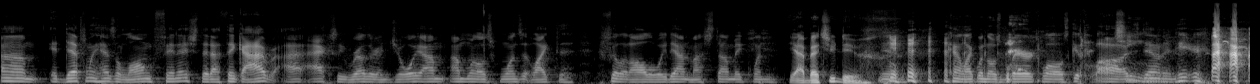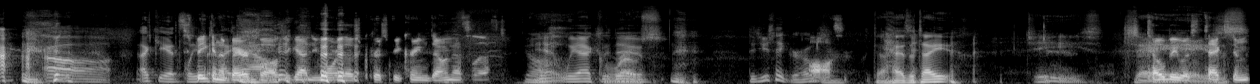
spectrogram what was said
Um, it definitely has a long finish that I think I, I actually rather enjoy. I'm I'm one of those ones that like to feel it all the way down my stomach when Yeah, I bet you do. yeah, kind of like when those bear claws get lodged down in here. Oh, I can't sleep. Speaking of bear now. claws, you got any more of those Krispy Kreme donuts left? yeah, we actually Gross. do. Did you say gross? Awesome. To hesitate. Jeez. Toby was texting.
